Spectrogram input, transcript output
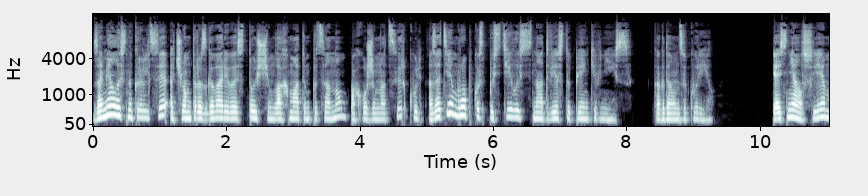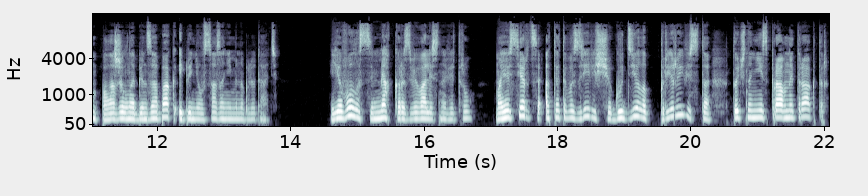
Замялась на крыльце, о чем-то разговаривая с тощим лохматым пацаном, похожим на циркуль, а затем робко спустилась на две ступеньки вниз, когда он закурил. Я снял шлем, положил на бензобак и принялся за ними наблюдать. Ее волосы мягко развивались на ветру. Мое сердце от этого зрелища гудело прерывисто, точно неисправный трактор.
